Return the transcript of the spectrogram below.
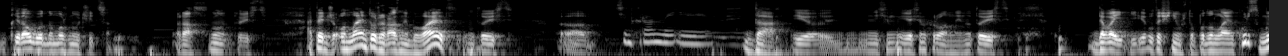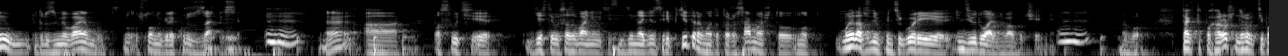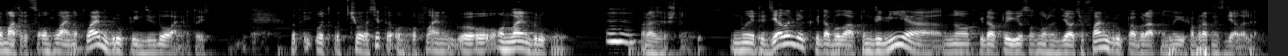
когда угодно можно учиться. Раз. Ну, то есть, опять же, онлайн тоже разный бывает. Ну, то есть, Синхронный и... да, и, э, не син- и асинхронный. Ну, то есть, давай уточним, что под онлайн-курс мы подразумеваем, вот, ну, условно говоря, курс в записи. Мгм. да, а по сути, если вы созваниваетесь один на один с репетитором, это то же самое, что ну, мы это обсудим в категории индивидуального обучения. Мгм. Вот. Так-то по-хорошему должна быть типа матрица онлайн, офлайн, группы индивидуально. То есть вот, вот, вот чего у нас нет о- оффлайн, Мгм. разве что. Мы это делали, когда была пандемия, но когда появилась возможность делать офлайн группы обратно, мы их обратно сделали.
